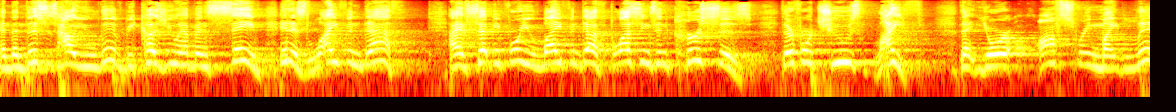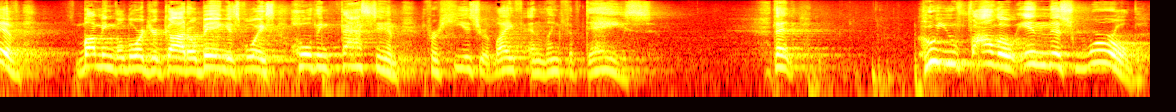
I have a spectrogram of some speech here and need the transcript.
and then this is how you live because you have been saved. It is life and death. I have set before you life and death, blessings and curses. Therefore, choose life, that your offspring might live, loving the Lord your God, obeying his voice, holding fast to him, for he is your life and length of days. That who you follow in this world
